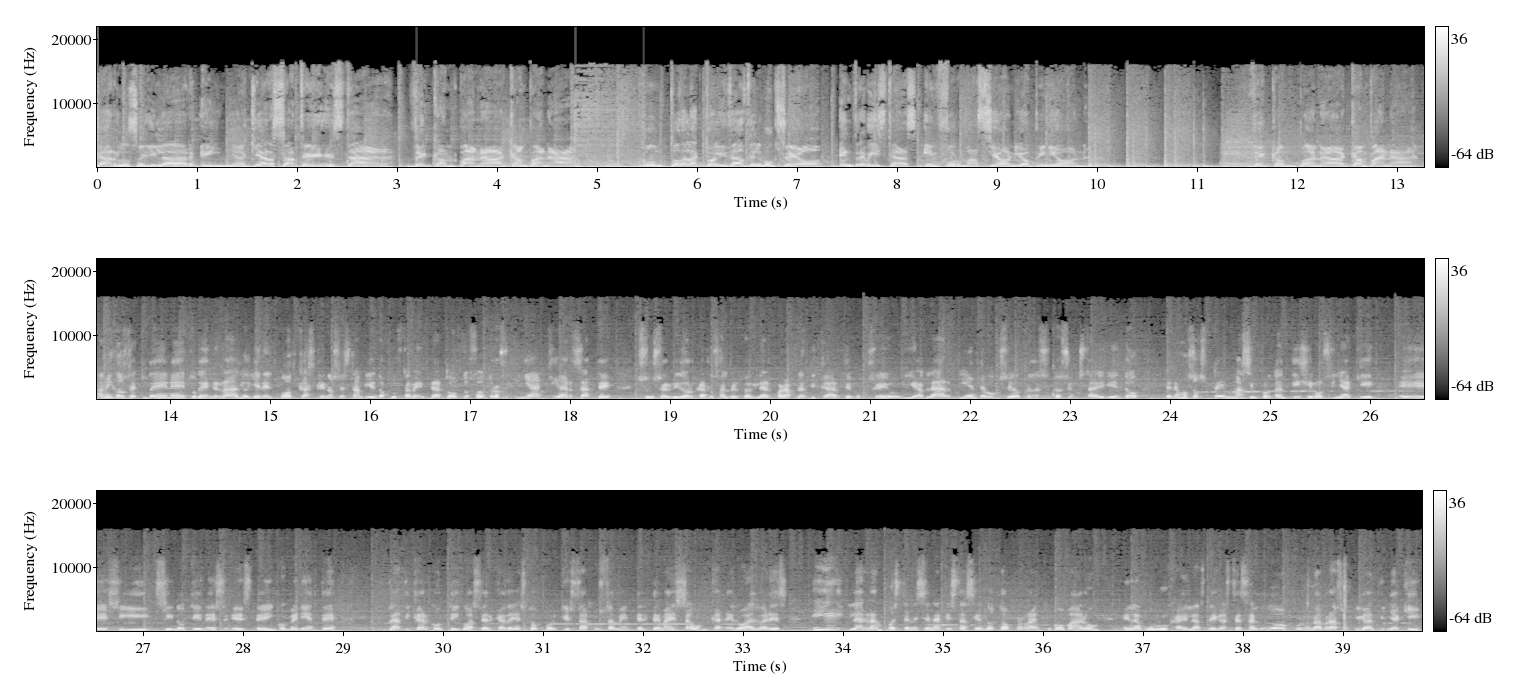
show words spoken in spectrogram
Carlos Aguilar e Iñaki Arzate están de campana a campana. Con toda la actualidad del boxeo, entrevistas, información y opinión. De campana a campana. Amigos de TUDN, TUDN Radio y en el podcast que nos están viendo justamente a todos nosotros, Iñaki Arzate, su servidor Carlos Alberto Aguilar para platicar de boxeo y hablar bien de boxeo con la situación que está viviendo. Tenemos dos temas importantísimos, Iñaki. Eh, si, si no tienes este inconveniente, platicar contigo acerca de esto porque está justamente el tema de Saúl Canelo Álvarez y la gran puesta en escena que está haciendo Top Rank y Bob Arum en la burbuja de Las Vegas. Te saludo con un abrazo gigante, Iñaki.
